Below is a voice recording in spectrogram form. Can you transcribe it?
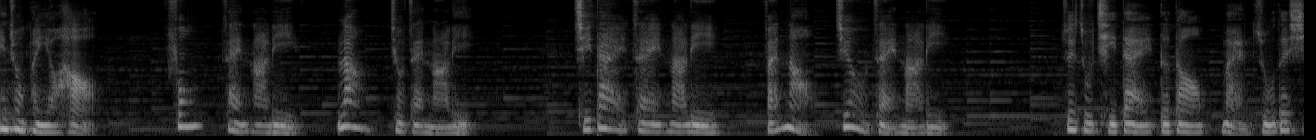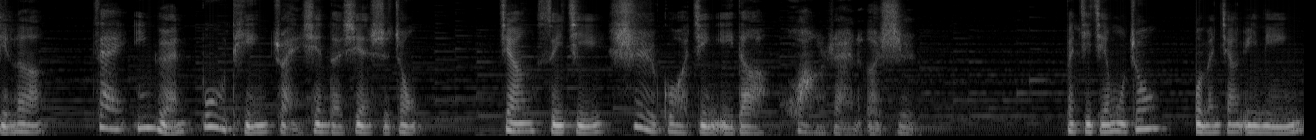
听众朋友好，风在哪里，浪就在哪里；期待在哪里，烦恼就在哪里。追逐期待得到满足的喜乐，在因缘不停转现的现实中，将随即事过境移的恍然而逝。本期节目中，我们将与您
